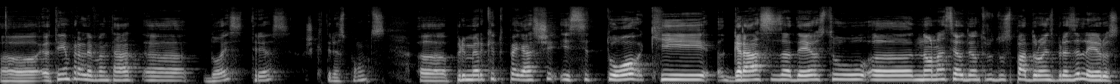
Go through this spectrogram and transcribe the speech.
Uh, eu tenho para levantar uh, dois, três, acho que três pontos. Uh, primeiro que tu pegaste e citou que, graças a Deus, tu não nasceu dentro dos padrões brasileiros.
